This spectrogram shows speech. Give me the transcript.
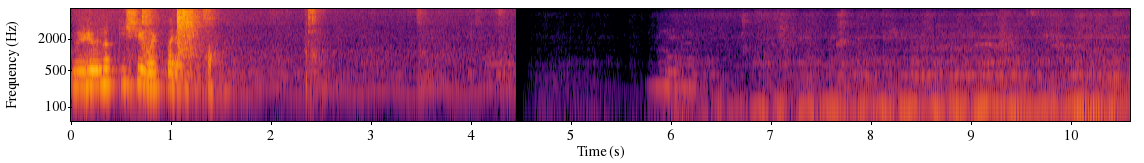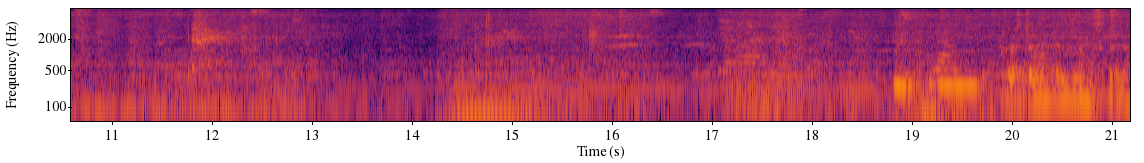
व्हिडिओ नक्की शेवटपर्यंत पहा. घरच्या मोठ्यांना नमस्कार द्या.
